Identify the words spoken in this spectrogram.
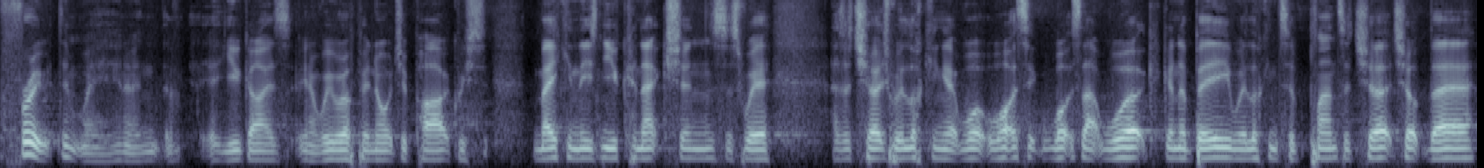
fruit, didn't we? You know, you guys, you know, we were up in Orchard Park, we making these new connections as we're, as a church, we're looking at what, what is it, what's that work going to be. We're looking to plant a church up there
